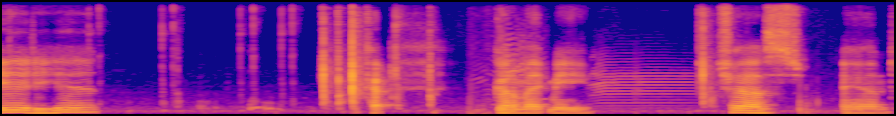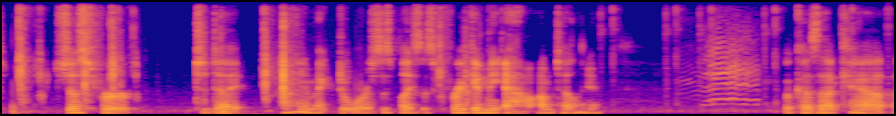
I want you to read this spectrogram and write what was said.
Idiot. Okay. Gonna make me chest, and just for today, I need to make doors. This place is freaking me out, I'm telling you. Because that cat,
